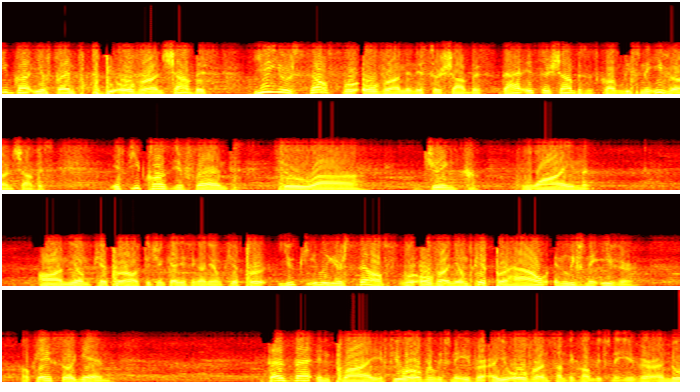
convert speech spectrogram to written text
you got your friend to be over on Shabbos, you yourself were over on an Isser Shabbos. That Isser Shabbos is called Lifnei Iver on Shabbos. If you caused your friend to uh, drink wine on Yom Kippur, or to drink anything on Yom Kippur, you kilu yourself were over on Yom Kippur. How? In Lifnei Iver. Okay, so again, does that imply, if you were over Lifnei Iver, are you over on something called Lifnei Iver, a new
